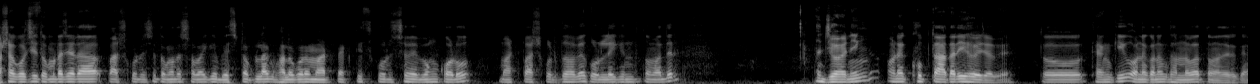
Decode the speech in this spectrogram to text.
আশা করছি তোমরা যারা পাস করেছ, তোমাদের সবাইকে বেস্ট অফ লাক ভালো করে মাঠ প্র্যাকটিস করছ এবং করো। মাঠ পাস করতে হবে, করলে কিন্তু তোমাদের জয়নিং অনেক খুব তাড়াতাড়ি হয়ে যাবে। তো থ্যাংক ইউ অনেক অনেক ধন্যবাদ তোমাদেরকে।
